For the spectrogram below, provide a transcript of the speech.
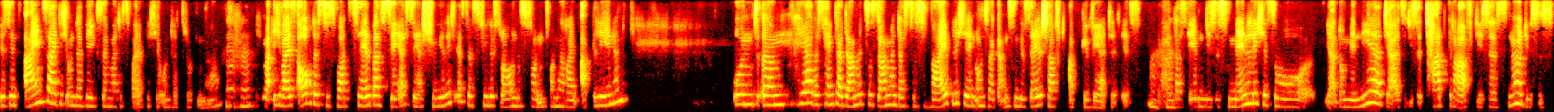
wir sind einseitig unterwegs, wenn wir das Weibliche unterdrücken. Ja. Mhm. Ich, ich, weiß auch, dass das Wort selber sehr, sehr schwierig ist, dass viele Frauen das von vornherein ablehnen. Und ähm, ja, das hängt halt damit zusammen, dass das Weibliche in unserer ganzen Gesellschaft abgewertet ist. Mhm. Ja, dass eben dieses Männliche so ja dominiert, ja, also diese Tatkraft, dieses, ne, dieses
